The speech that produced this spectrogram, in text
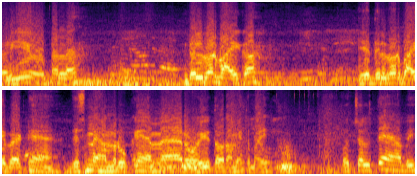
और ये होटल है दिलबर भाई का। ये दिलबर भाई बैठे हैं, जिसमें हम रुके हैं, मैं, रोहित और अमित भाई। तो चलते हैं अभी,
